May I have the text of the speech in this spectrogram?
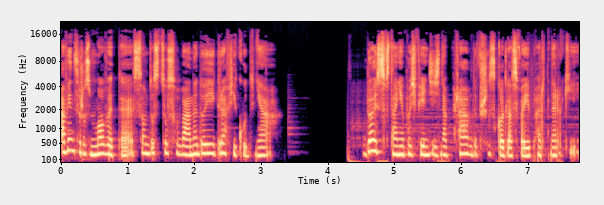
A więc rozmowy te są dostosowane do jej grafiku dnia. Joe jest w stanie poświęcić naprawdę wszystko dla swojej partnerki.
